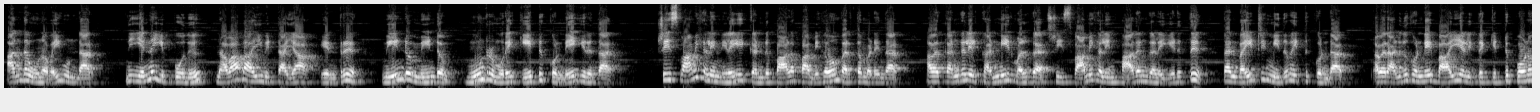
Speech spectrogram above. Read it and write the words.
அந்த உணவை உண்டார். நீ என்ன இப்போது நவாபாயி விட்டாயா? என்று மீண்டும் மீண்டும் மூன்று முறை கேட்டுக்கொண்டே இருந்தார். ஸ்ரீ சுவாமிகளின் நிலையைக் கண்டு பாலப்பா மிகவும் வருத்தமடைந்தார். அவர் கண்களில் கண்ணீர் மல்க ஸ்ரீ சுவாமிகளின் பாதங்களை எடுத்து தன் வயிற்றின் மீது வைத்துக் கொண்டார். அவர் அழுது கொண்டே பாயி அளித்த கெட்டுப்போன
